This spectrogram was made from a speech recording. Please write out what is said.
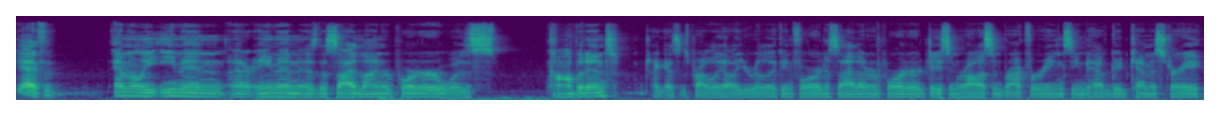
Yeah, if Emily Eamon or Eamon as the sideline reporter was competent, which I guess is probably all you're really looking for in a sideline reporter. Jason Ross and Brock Vereen seem to have good chemistry.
